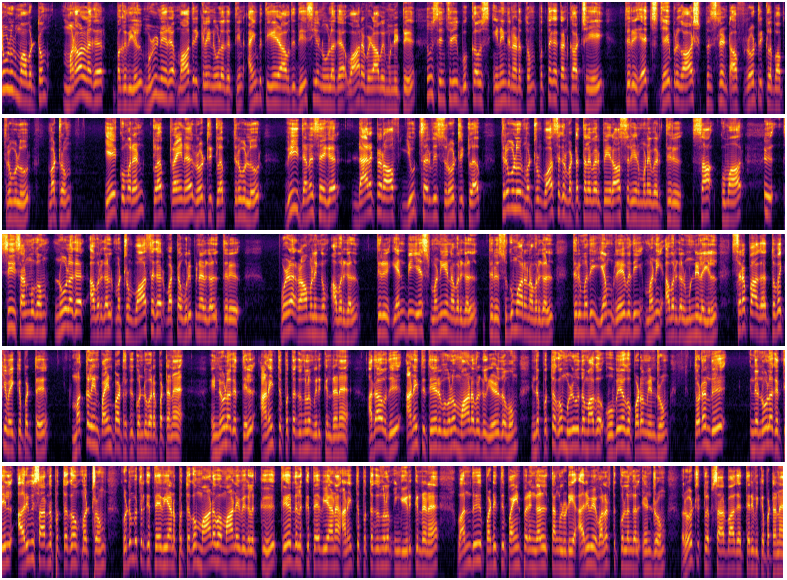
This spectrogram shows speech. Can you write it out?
திருவள்ளூர் மாவட்டம் மணவாள் நகர் பகுதியில் முழுநேர மாதிரி கிளை நூலகத்தின் ஐம்பத்தி ஏழாவது தேசிய நூலக வார விழாவை முன்னிட்டு நியூ செஞ்சுரி புக் ஹவுஸ் இணைந்து நடத்தும் புத்தக கண்காட்சியை திரு H. Jayaprakash president of rotary club of Tiruvallur மற்றும் A. Kumaran club trainer rotary club Tiruvallur V. Dhanasekar director of youth service rotary club Tiruvallur மற்றும் வாசகர் வட்டத் தலைவர் பேராசிரியர் முனைவர் திரு சா குமார் திரு சி. சண்முகம் நூலகர் அவர்கள் மற்றும் வாசகர் வட்ட உறுப்பினர்கள் திரு. புழ ராமலிங்கம் அவர்கள் திரு. என்பிஎஸ் மணியன் அவர்கள் திரு. சுகுமாரன் அவர்கள் திருமதி எம். ரேவதி மணி அவர்கள் முன்னிலையில் சிறப்பாக துவக்கி வைக்கப்பட்டு மக்களின் பயன்பாட்டிற்கு கொண்டு வரப்பட்டன. இந்நூலகத்தில் அனைத்து புத்தகங்களும் இருக்கின்றன. அதாவது அனைத்து தேர்வுகளும் மாணவர்கள் எழுதவும் இந்த புத்தகம் முழுவதுமாக உபயோகப்படும் என்றும் தொடர்ந்து இந்த நூலகத்தில் அறிவு சார்ந்த புத்தகம் மற்றும் குடும்பத்திற்கு தேவையான புத்தகம் மாணவ மாணவிகளுக்கு தேர்தலுக்கு தேவையான அனைத்து புத்தகங்களும் இங்கு இருக்கின்றன. வந்து படித்து பயன்பெறுங்கள் தங்களுடைய அறிவை வளர்த்து கொள்ளுங்கள் என்றும் ரோட்டரி கிளப் சார்பாக தெரிவிக்கப்பட்டன.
